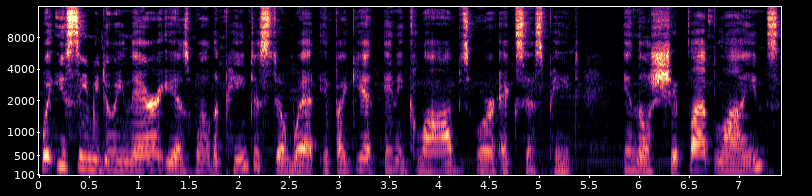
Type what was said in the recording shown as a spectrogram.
What you see me doing there is while the paint is still wet, if I get any globs or excess paint in those shiplap lines,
